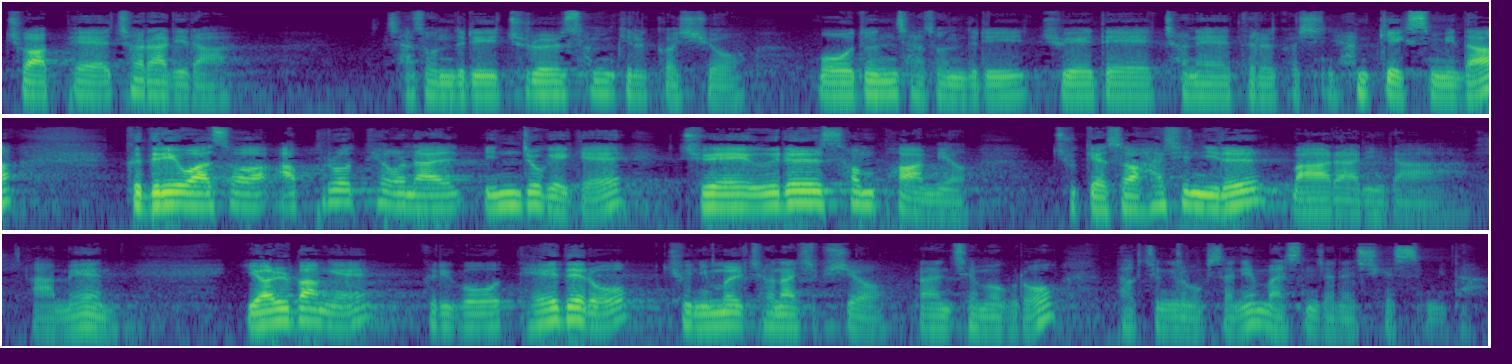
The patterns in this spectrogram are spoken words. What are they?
주 앞에 절하리라. 자손들이 주를 섬길 것이요 모든 자손들이 주에 대해 전해 들을 것이니 함께 읽습니다. 그들이 와서 앞으로 태어날 민족에게 주의 의를 선포하며 주께서 하신 일을 말하리라. 아멘. 열방에 그리고 대대로 주님을 전하십시오. 라는 제목으로 박정길 목사님 말씀 전해주시겠습니다.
